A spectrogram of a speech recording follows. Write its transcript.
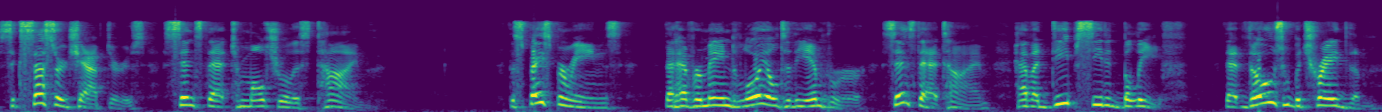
successor chapters since that tumultuous time. The Space Marines that have remained loyal to the Emperor since that time have a deep seated belief that those who betrayed them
